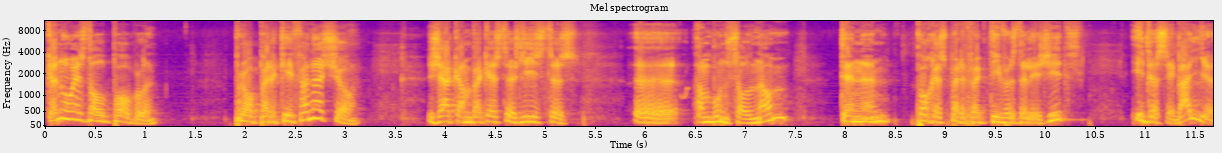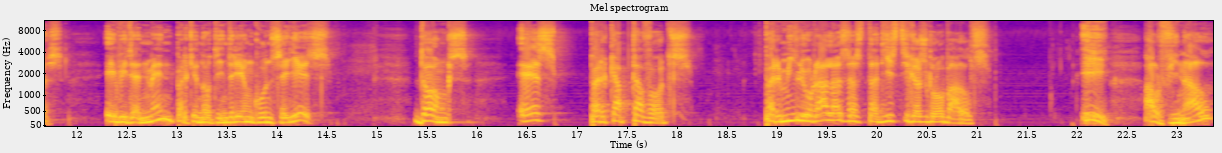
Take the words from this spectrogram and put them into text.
que no és del poble. Però per què fan això? ja que amb aquestes llistes eh, amb un sol nom tenen poques perspectives d'elegits i de ser batlles, evidentment, perquè no tindrien consellers. Doncs és per captar vots, per millorar les estadístiques globals i, al final,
